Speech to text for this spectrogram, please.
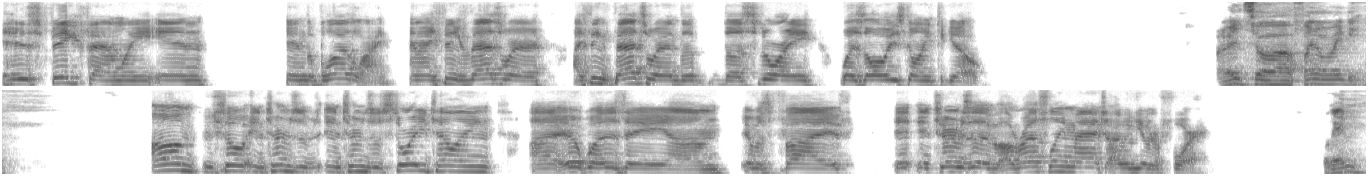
his fake family in in the bloodline. And I think that's where I think that's where the the story was always going to go. All right, so uh, final rating. Um, so in terms of in terms of storytelling, uh, it was a um, it was five. In, in terms of a wrestling match, I would give it a four. Okay,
